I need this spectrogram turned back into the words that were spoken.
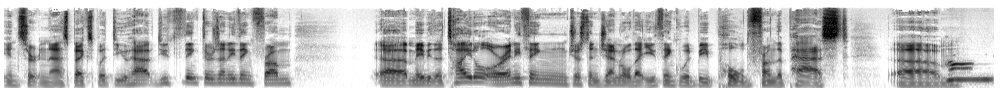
in certain aspects, but do you have, do you think there's anything from uh, maybe the title or anything just in general that you think would be pulled from the past? Um, Um,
